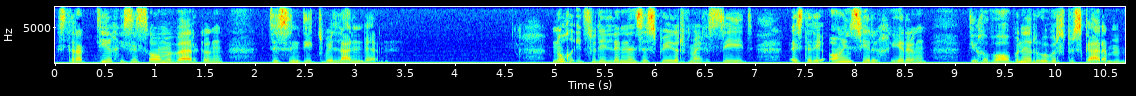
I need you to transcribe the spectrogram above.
strategische samenwerking tussen die twee lande. Nog iets wat die Lindense speler vir my gesê het, is dat die ANC-regering die gewapende rovers beskerm.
